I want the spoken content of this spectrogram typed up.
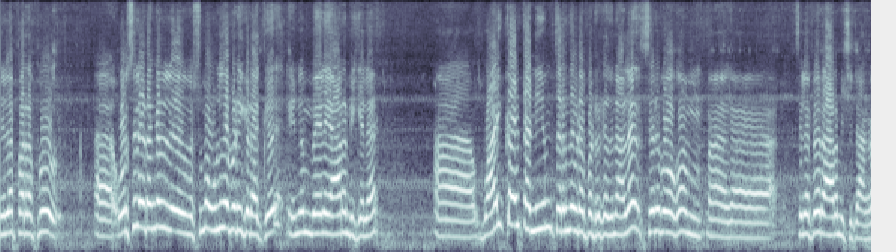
நிலப்பரப்பு ஒரு சில இடங்கள் சும்மா உழுதபடி கிடக்கு. இன்னும் வேலை ஆரம்பிக்கலை. வாய்க்கால் தண்ணியும் திறந்து விடப்பட்டிருக்கிறதுனால சிறுபோகம் சில பேர் ஆரம்பிச்சிட்டாங்க.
